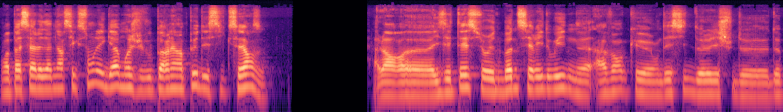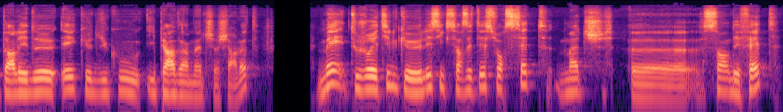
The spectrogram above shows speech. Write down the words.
On va passer à la dernière section, les gars. Moi, je vais vous parler un peu des Sixers. Alors, euh, ils étaient sur une bonne série de wins avant qu'on décide de- de parler d'eux et que du coup, ils perdent un match à Charlotte. Mais toujours est-il que les Sixers étaient sur 7 matchs euh, sans défaite.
